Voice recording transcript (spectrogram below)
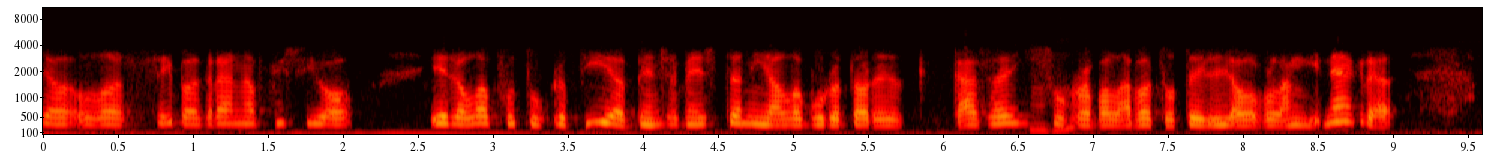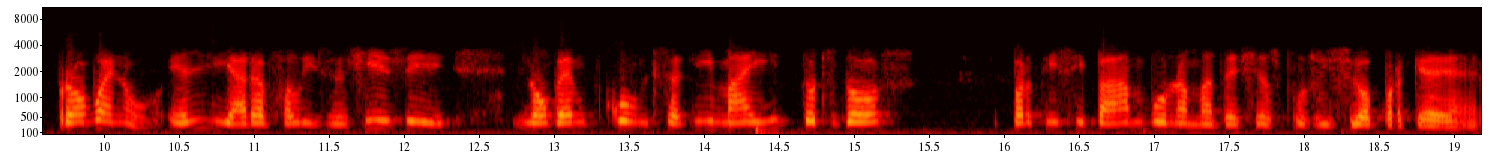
la seva gran afició era la fotografia, a més a més tenia el laboratori a casa i uh -huh. s'ho revelava tot ell al blanc i negre. Però, bueno, ell i ara feliç així i no vam aconseguir mai, tots dos, participar en una mateixa exposició perquè,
